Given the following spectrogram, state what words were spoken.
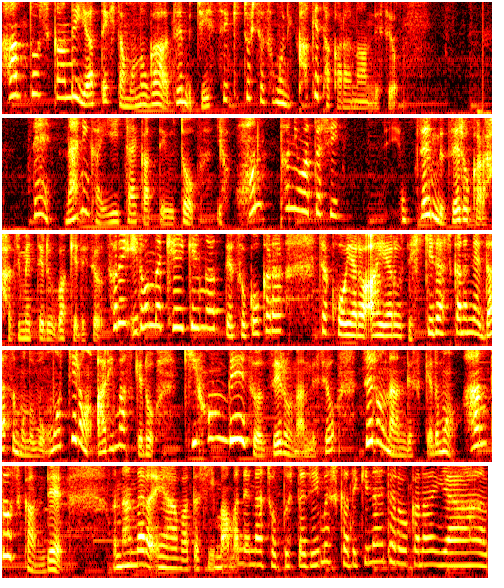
半年間でやってきたものが全部実績としてそこにかけたからなんですよ。で何が言いたいかっていうといや本当に私全部ゼロから始めてるわけですよ。それいろんな経験があってそこからじゃあこうやろうああやろうって引き出しからね出すものももちろんありますけど基本ベースはゼロなんですよ。ゼロなんですけども半年間でなんならいや私今までなちょっとした事務しかできないだろうからいや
